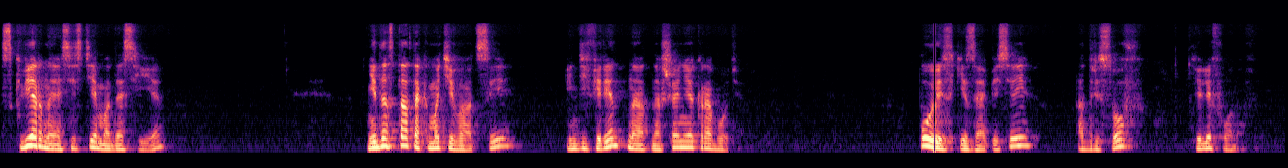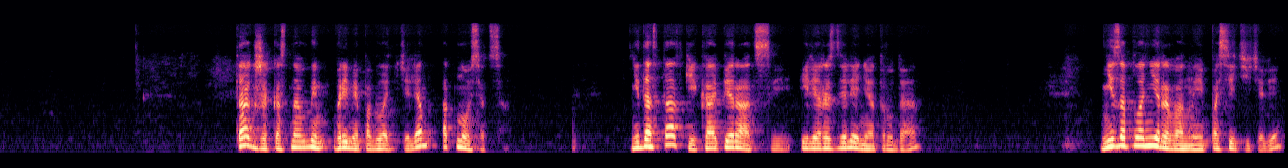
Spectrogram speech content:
Скверная система досье. Недостаток мотивации. Индифферентное отношение к работе. Поиски записей адресов телефонов. Также к основным времяпоглотителям относятся недостатки кооперации или разделения труда, незапланированные посетители,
